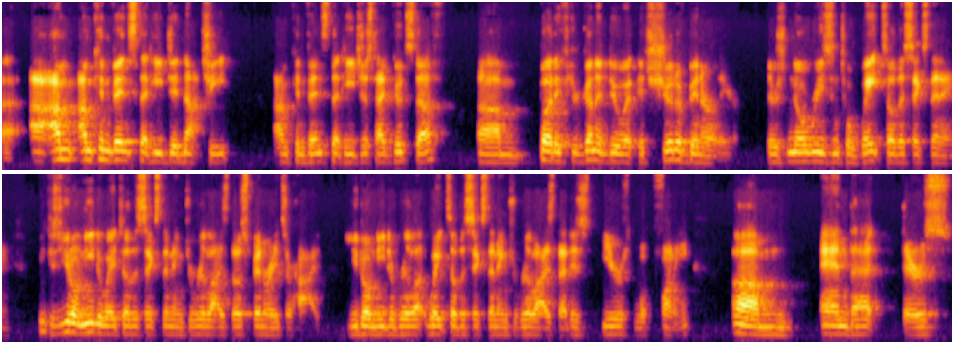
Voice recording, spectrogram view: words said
uh, I'm I'm convinced that he did not cheat. I'm convinced that he just had good stuff. Um, but if you're going to do it, it should have been earlier. There's no reason to wait till the sixth inning because you don't need to wait till the sixth inning to realize those spin rates are high. You don't need to wait till the sixth inning to realize that his ears look funny, um, and that there's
